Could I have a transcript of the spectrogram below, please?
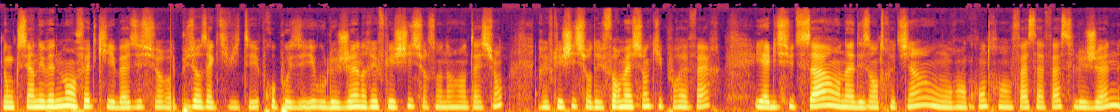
Donc c'est un événement en fait qui est basé sur plusieurs activités proposées où le jeune réfléchit sur son orientation, réfléchit sur des formations qu'il pourrait faire et à l'issue de ça on a des entretiens où on rencontre en face à face le jeune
